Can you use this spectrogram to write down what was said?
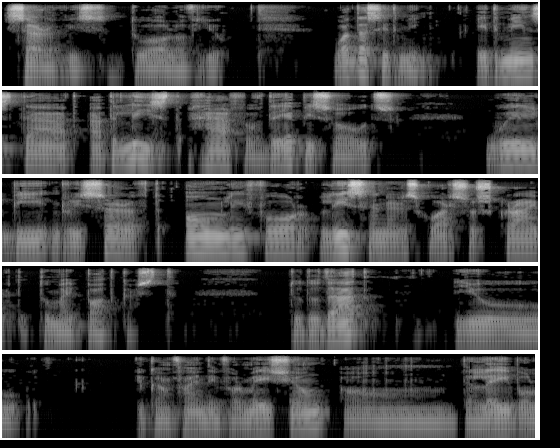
service to all of you. What does it mean? It means that at least half of the episodes will be reserved only for listeners who are subscribed to my podcast. To do that, you you can find information on the label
